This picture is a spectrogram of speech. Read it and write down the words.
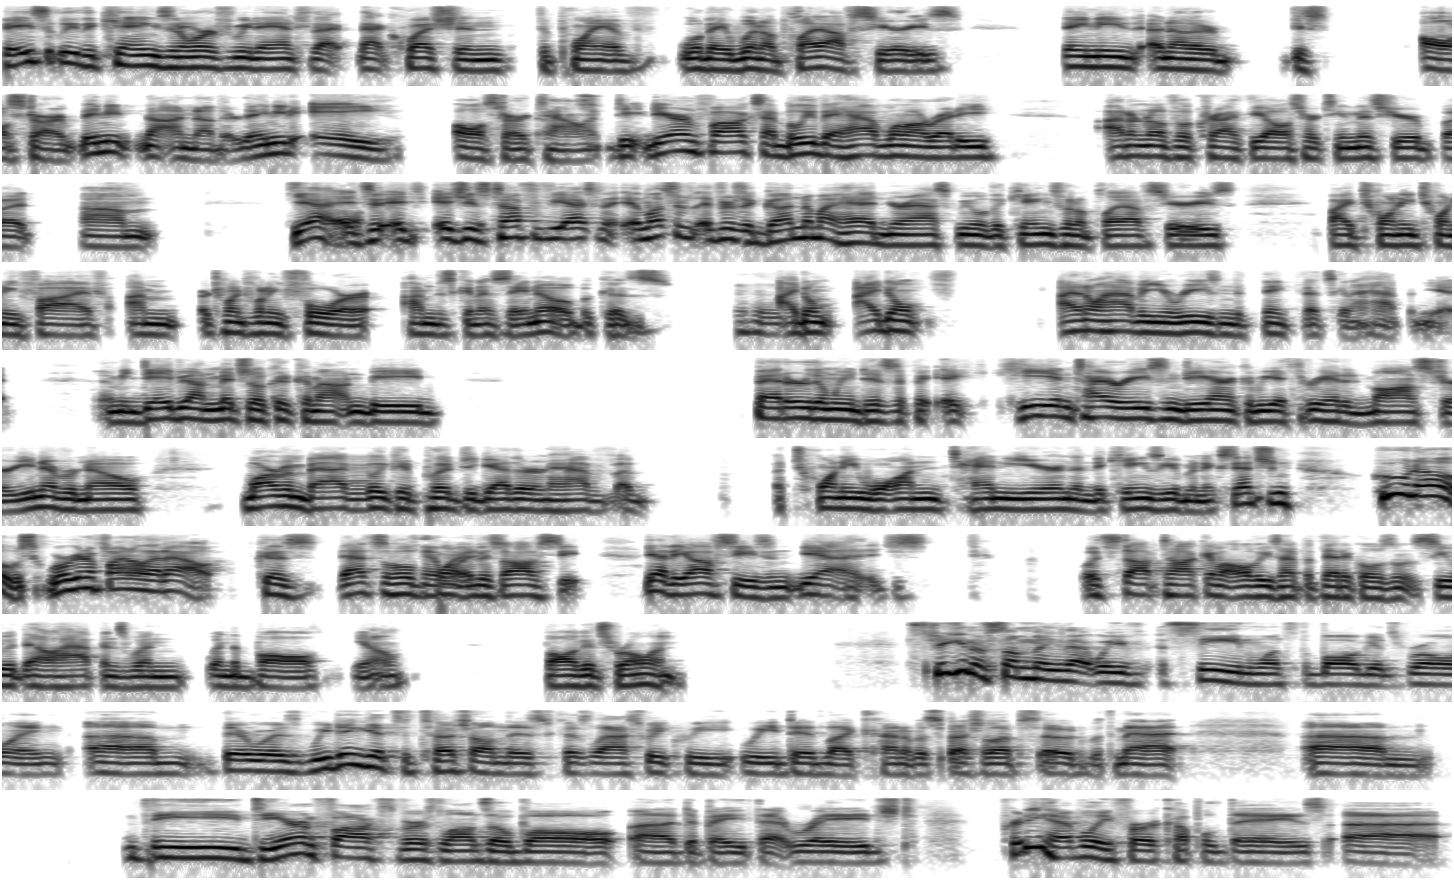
basically, the Kings, in order for me to answer that that question, the point of will they win a playoff series, they need another just all star. They need not another. They need a all star talent. D- De'Aaron Fox, I believe they have one already. I don't know if he'll crack the all star team this year, but um, yeah, it's, it's it's just tough if you ask me. Unless there's, if there's a gun to my head and you're asking me, will the Kings win a playoff series by 2025? I'm or 2024. I'm just gonna say no because mm-hmm. I don't I don't I don't have any reason to think that's gonna happen yet. I mean, Davion Mitchell could come out and be better than we anticipate. He and Tyrese and De'Aaron could be a three headed monster. You never know. Marvin Bagley could put it together and have a, a 21 10 year, and then the Kings give him an extension. Who knows? We're gonna find all that out because that's the whole Can't point wait. of this offseason. Yeah, the offseason. Yeah, it just let's stop talking about all these hypotheticals and see what the hell happens when when the ball, you know, ball gets rolling. Speaking of something that we've seen once the ball gets rolling, um, there was we didn't get to touch on this because last week we we did like kind of a special episode with Matt. Um, the De'Aaron Fox versus Lonzo Ball uh, debate that raged pretty heavily for a couple days. Uh,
